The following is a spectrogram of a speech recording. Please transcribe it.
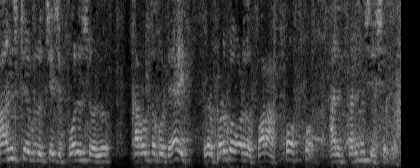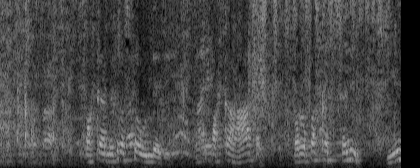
కానిస్టేబుల్ వచ్చేసి పోలీసు వాళ్ళు కర్రలతో కొట్టే ఇక్కడ పడుకోకూడదు పోరా పో పో అని పర్మిషన్ చేసేది పక్క నిద్ర వస్తూ ఉండేది. పక్క ఆకలి. మరో పక్క చలి ఏం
